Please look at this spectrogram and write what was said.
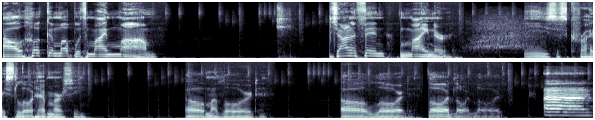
I'll hook him up with my mom. Jonathan Minor. Jesus Christ, Lord have mercy. Oh my Lord. Oh Lord. Lord, Lord, Lord. Um,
